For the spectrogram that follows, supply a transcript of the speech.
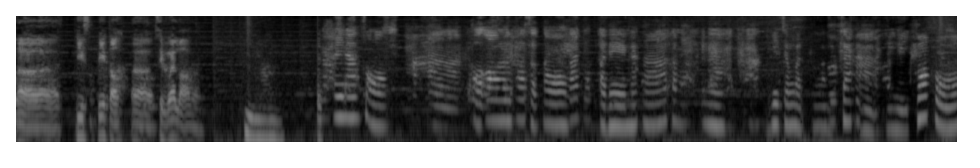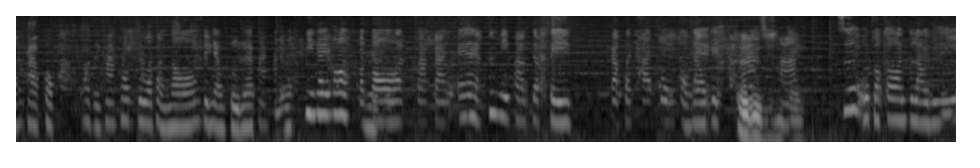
เอ่อดีดีต่อเอ่อสิ่งแวดล้อมครับ ให้หน้าขออ่าผอพสตราชประเด็นนะคะตำรวจงานที่จังหวัดมุกดาหารก็ขอกราบขอบคุณถึงทางครอบครัวของน้องเป็นอย่างสูงนะคะที่ได้มอบอุปกรณ์ทางการแพทย์ซึ่งมีความจำเป็น กับประชาชนของเราเด็กนะคะซึ่งอุปกรณ์เหล่านี้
